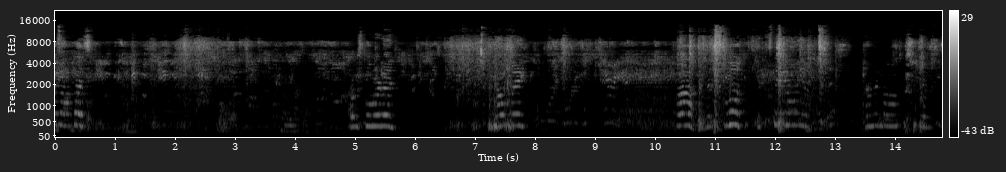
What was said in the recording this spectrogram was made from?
Was. Oh my. I was Gordon. Help me. Ah, look, it's the alien. I'm in the office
